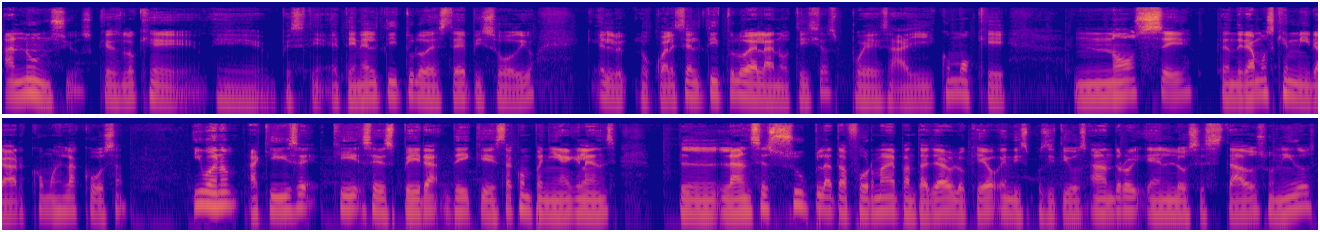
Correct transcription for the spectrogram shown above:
anuncios, que es lo que eh, pues, tiene el título de este episodio, lo cual es el título de las noticias, pues ahí como que no sé, tendríamos que mirar cómo es la cosa. Y bueno, aquí dice que se espera de que esta compañía Glance lance su plataforma de pantalla de bloqueo en dispositivos Android en los Estados Unidos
